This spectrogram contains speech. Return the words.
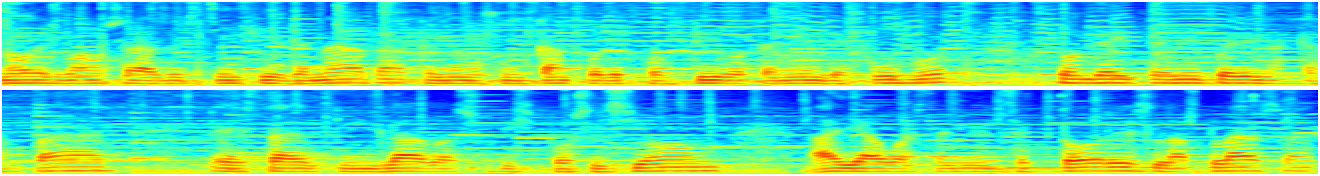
No les vamos a distinguir de nada, tenemos un campo deportivo también de fútbol, donde ahí también pueden acampar, está el tinglado a su disposición, hay aguas también en sectores, la plaza,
